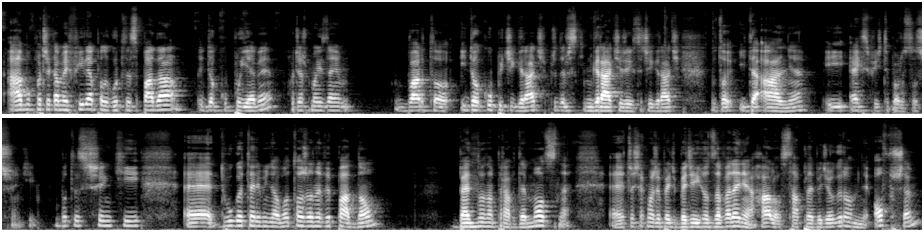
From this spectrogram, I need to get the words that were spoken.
albo poczekamy chwilę, pod górce spada i dokupujemy, chociaż moim zdaniem warto i dokupić i grać, przede wszystkim grać, jeżeli chcecie grać, no to idealnie. I expić te po prostu skrzynki, bo te skrzynki e, długoterminowo, to, że one wypadną, będą naprawdę mocne. E, Ktoś tak może powiedzieć, będzie ich od zawalenia. Halo, supply będzie ogromny. Owszem,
